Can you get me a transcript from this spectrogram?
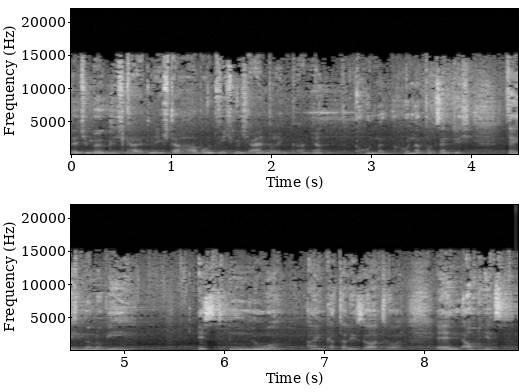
welche Möglichkeiten ich da habe und wie ich mich einbringen kann. Ja? Hundertprozentig. Technologie ist nur ein Katalysator. Ähm, auch jetzt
